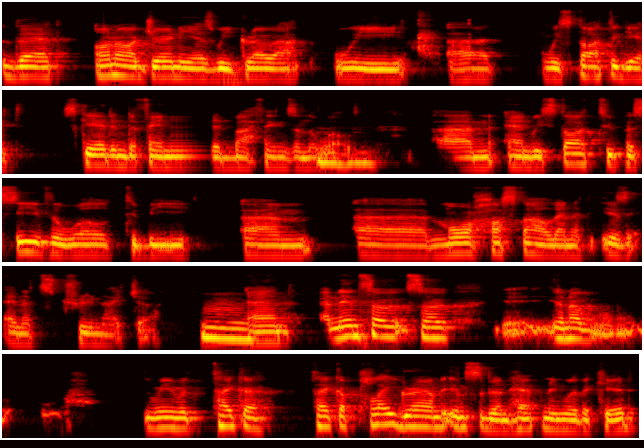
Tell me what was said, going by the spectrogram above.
that on our journey as we grow up, we uh, we start to get scared and defended by things in the world, mm-hmm. um, and we start to perceive the world to be um, uh, more hostile than it is in its true nature. Mm. And and then so so you know we would take a take a playground incident happening with a kid.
